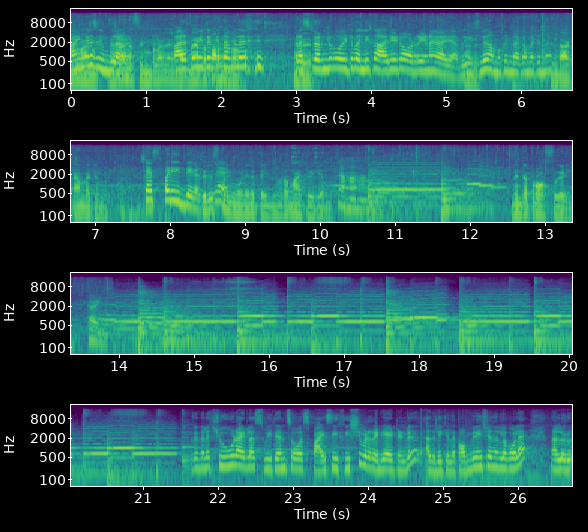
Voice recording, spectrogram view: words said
ഭയങ്കര. ഞാൻ പലപ്പോഴും ഇതൊക്കെ നമ്മൾ റെസ്റ്റോറന്റ് പോയിട്ട് വലിയ കാര്യമായിട്ട് ഓർഡർ ചെയ്യണ കാര്യമാണ് വീട്ടിൽ നമുക്ക് ഉണ്ടാക്കാൻ പറ്റുന്ന ഉണ്ടാക്കാൻ പറ്റുന്നു. ചെപ്പടി വിദ്യകൾ സ്പ്രിംഗ് ഓണിയൻ ഇട്ട് മാറ്റി വെക്കാൻ ഇതിന്റെ പ്രോസസ് കഴിഞ്ഞു. കഴിഞ്ഞു. നല്ല ചൂടായിട്ടുള്ള sweet and sour spicy fish ഇവിടെ റെഡി ആയിട്ടുണ്ട്. അതിലേക്കുള്ള കോമ്പിനേഷൻ എന്നുള്ള പോലെ നല്ലൊരു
